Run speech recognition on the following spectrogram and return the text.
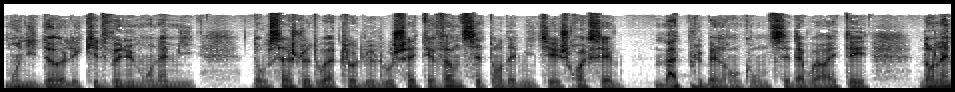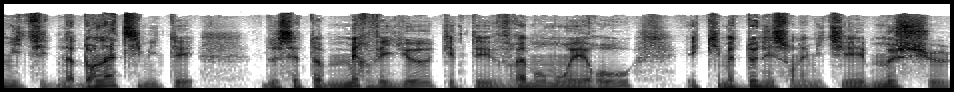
mon idole, et qui est devenu mon ami. Donc ça, je le dois à Claude Lelouch. Ça a été 27 ans d'amitié. Je crois que c'est ma plus belle rencontre. C'est d'avoir été dans l'amitié, dans l'intimité de cet homme merveilleux qui était vraiment mon héros et qui m'a donné son amitié, Monsieur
